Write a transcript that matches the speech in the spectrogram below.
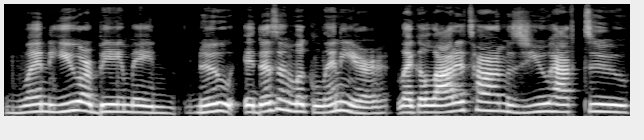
when you are being made new, it doesn't look linear. Like a lot of times, you have to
